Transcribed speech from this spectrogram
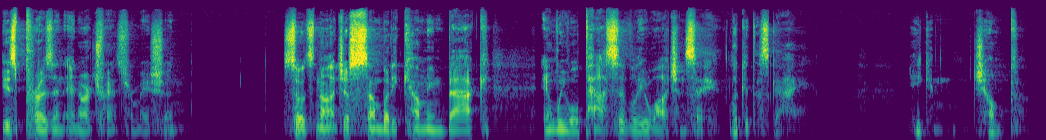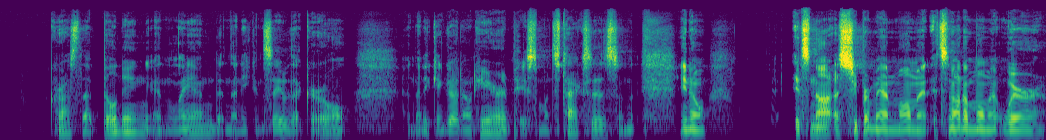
is present in our transformation. So it's not just somebody coming back and we will passively watch and say, Look at this guy. He can jump across that building and land, and then he can save that girl, and then he can go down here and pay someone's taxes. And, you know, it's not a Superman moment. It's not a moment where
